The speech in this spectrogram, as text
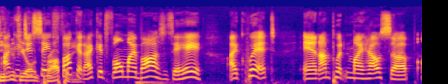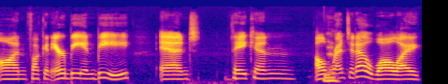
Even I could just say, property. fuck it. I could phone my boss and say, hey, I quit and I'm putting my house up on fucking Airbnb and they can, I'll Yeah. rent it out while I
